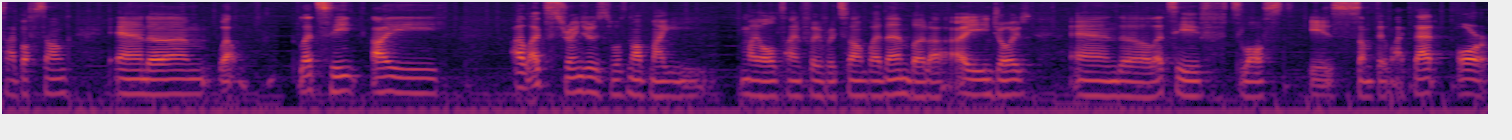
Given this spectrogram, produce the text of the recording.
type of song and um, well, let's see. I I liked Strangers, it was not my my all-time favorite song by them, but uh, I enjoyed and uh, let's see if it's Lost is something like that or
